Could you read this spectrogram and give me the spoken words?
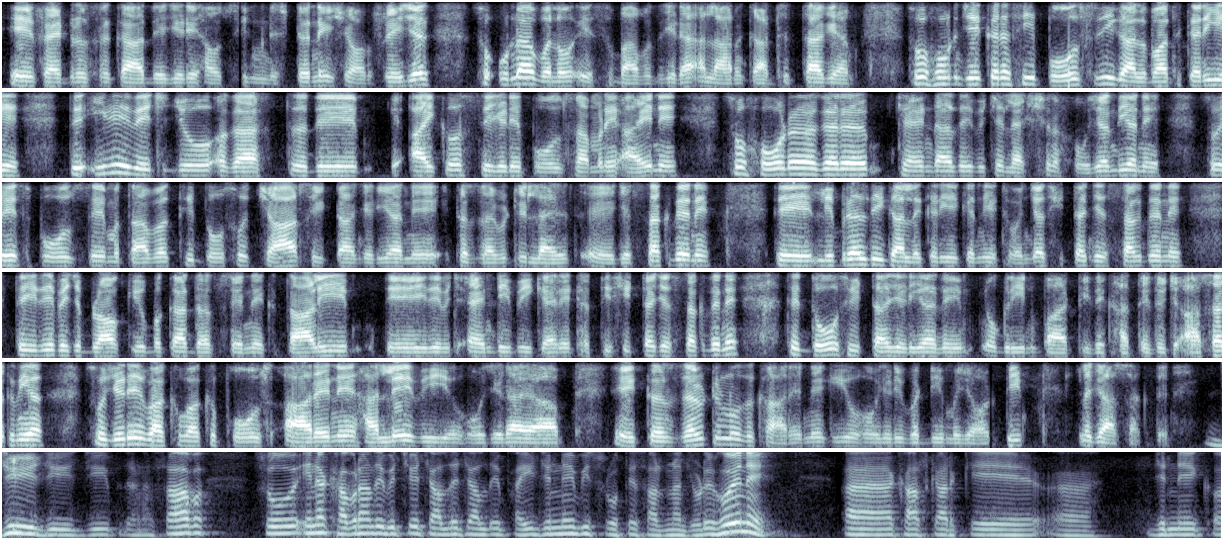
ਇਹ ਫੈਡਰਲ ਸਰਕਾਰ ਦੇ ਜਿਹੜੇ ਹਾਊਸਿੰਗ ਮਿਨਿਸਟਰ ਨੇ ਸ਼ੌਰ ਫਰੇਜਰ ਸੋ ਉਹਨਾਂ ਵੱਲੋਂ ਇਸ ਬਾਬਤ ਜਿਹੜਾ ਐਲਾਨ ਕਰ ਦਿੱਤਾ ਗਿਆ। ਸੋ ਹੁਣ ਜੇਕਰ ਅਸੀਂ ਪੋਲਸ ਦੀ ਗੱਲਬਾਤ ਕਰੀਏ, ਤੇ ਇਹਦੇ ਵਿੱਚ ਜੋ ਅਗਸਤ ਦੇ ਕਿ ਆਈਕੋਸ ਦੇ ਜਿਹੜੇ ਪੋਲ ਸਾਹਮਣੇ ਆਏ ਨੇ। ਸੋ ਹੁਣ ਅਗਰ ਕੈਨੇਡਾ ਦੇ ਵਿੱਚ ਇਲੈਕਸ਼ਨ ਹੋ ਜਾਂਦੀਆਂ ਨੇ, ਸੋ ਇਸ ਪੋਲਸ ਦੇ ਮੁਤਾਬਕ ਕਿ 204 ਸੀਟਾਂ ਜਿਹੜੀਆਂ ਨੇ ਕੰਜ਼ਰਵੇਟਿਵ ਲੈ ਜਿੱਤ ਸਕਦੇ ਨੇ। ਤੇ ਲਿਬਰਲ ਦੀ ਗੱਲ ਕਰੀਏ, ਕਹਿੰਦੇ 58 ਸੀਟਾਂ ਜਿੱਤ ਸਕਦੇ ਨੇ। ਤੇ ਇਹਦੇ ਵਿੱਚ ਬਲਾਕ ਕਿਊਬਕਾ ਦੱਸ ਰਹੇ ਨੇ 41 ਤੇ ਇਹਦੇ ਵਿੱਚ ਐਨਡੀਪੀ ਕਹਿ ਰਹੇ 38 ਸੀਟਾਂ ਜਿੱਤ ਸਕਦੇ ਨੇ ਤੇ ਦੋ ਸੀਟਾਂ ਜਿਹੜੀਆਂ ਨੇ ਉਹ ਗ੍ਰੀਨ ਪਾਰਟੀ ਦੇ ਖਾਤੇ ਦੇ ਵਿੱਚ ਆ ਸਕਦੀਆਂ। ਸੋ ਜਿਹੜੇ ਵੱਖ-ਵੱਖ ਪੋਲਸ ਆ ਰਹੇ ਨੇ, ਹਾਲੇ ਵੀ ਉਹ ਜਿਹੜਾ ਆ, ਇਹ ਕੰਜ਼ਰਵੇਟਿਵ ਨੂੰ ਦਿਖਾ ਰਹੇ ਨੇ ਕਿ ਉਹ ਜਿਹੜੀ ਵੱਡੀ ਮੈਜੋਰਟੀ ਲਿਜਾ ਸਕਦੇ ਨੇ। ਜੀ ਜੀ ਜੀ ਪਧਾਣਾ ਸਾਹਿਬ। ਸੋ ਇਹਨਾਂ ਖਬਰਾਂ ਦੇ ਵਿੱਚ ਚੱਲਦੇ ਚੱਲਦੇ ਭਾਈ ਜਿੰਨੇ ਵੀ ਸਰੋਤੇ ਸਾਡੇ ਨਾਲ ਜੁੜੇ ਹੋਏ ਨੇ ਖਾਸ ਕਰਕੇ ਜਿੰਨੇ ਇੱਕ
